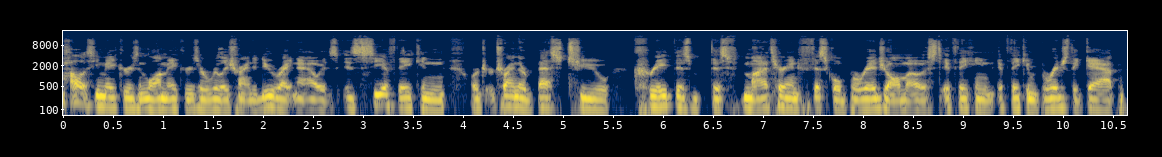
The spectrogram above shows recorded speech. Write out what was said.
policymakers and lawmakers are really trying to do right now is is see if they can, or, or trying their best to create this this monetary and fiscal bridge almost if they can if they can bridge the gap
